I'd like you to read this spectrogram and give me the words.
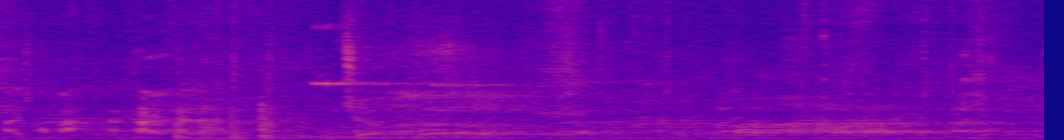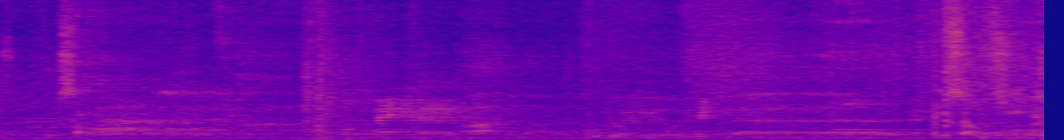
太重啊！太太大，好脹啊！好實啊！好容易會誒啲手指篤。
